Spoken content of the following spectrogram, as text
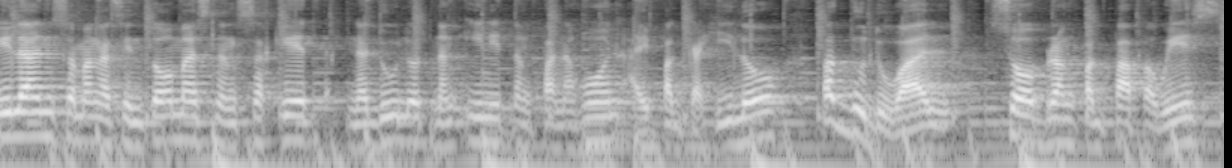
Ilan sa mga sintomas ng sakit na dulot ng init ng panahon ay pagkahilo, pagduduwal, sobrang pagpapawis,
